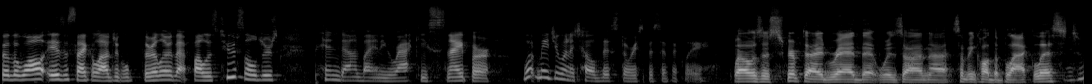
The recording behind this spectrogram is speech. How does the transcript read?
So The Wall is a psychological thriller that follows two soldiers pinned down by an Iraqi sniper. What made you want to tell this story specifically? Well, it was a script I had read that was on uh, something called the Blacklist, mm-hmm.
